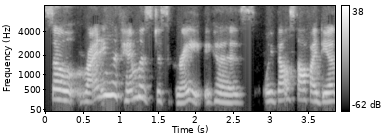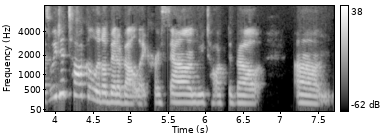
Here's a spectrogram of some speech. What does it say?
So writing with him was just great because we bounced off ideas. We did talk a little bit about like her sound. We talked about um,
